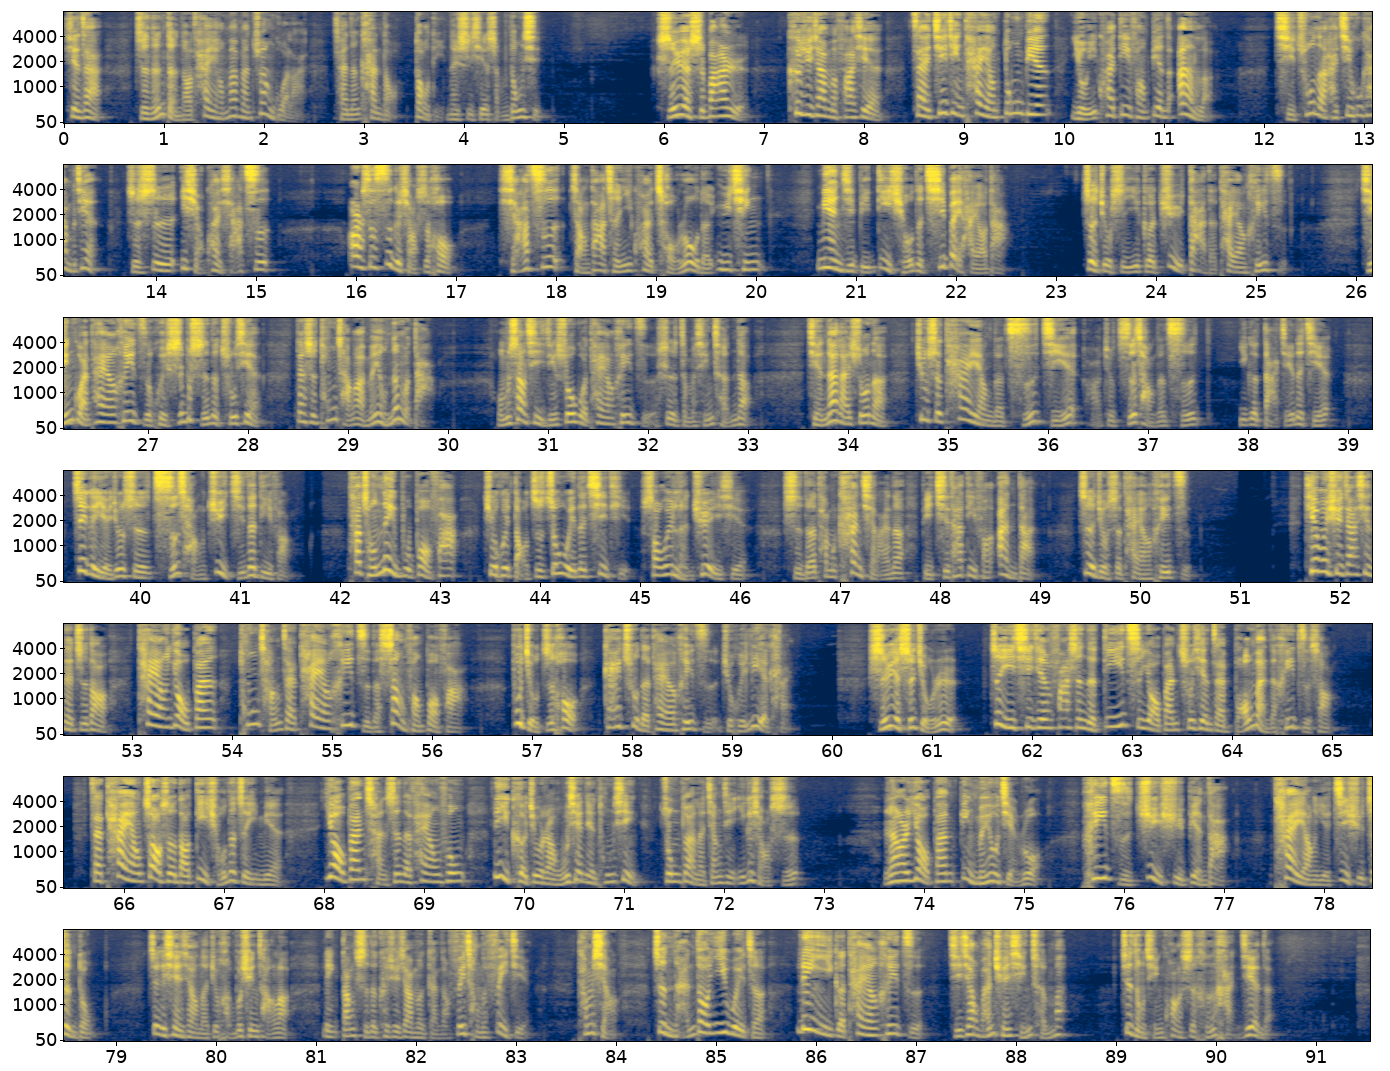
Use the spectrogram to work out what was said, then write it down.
现在只能等到太阳慢慢转过来。才能看到到底那是些什么东西。十月十八日，科学家们发现，在接近太阳东边有一块地方变得暗了。起初呢，还几乎看不见，只是一小块瑕疵。二十四个小时后，瑕疵长大成一块丑陋的淤青，面积比地球的七倍还要大。这就是一个巨大的太阳黑子。尽管太阳黑子会时不时的出现，但是通常啊没有那么大。我们上期已经说过太阳黑子是怎么形成的。简单来说呢，就是太阳的磁结啊，就磁场的磁，一个打结的结，这个也就是磁场聚集的地方。它从内部爆发，就会导致周围的气体稍微冷却一些，使得它们看起来呢比其他地方暗淡。这就是太阳黑子。天文学家现在知道，太阳耀斑通常在太阳黑子的上方爆发，不久之后，该处的太阳黑子就会裂开。十月十九日，这一期间发生的第一次耀斑出现在饱满的黑子上，在太阳照射到地球的这一面，耀斑产生的太阳风立刻就让无线电通信中断了将近一个小时。然而，耀斑并没有减弱，黑子继续变大，太阳也继续震动。这个现象呢就很不寻常了，令当时的科学家们感到非常的费解。他们想，这难道意味着另一个太阳黑子即将完全形成吗？这种情况是很罕见的。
